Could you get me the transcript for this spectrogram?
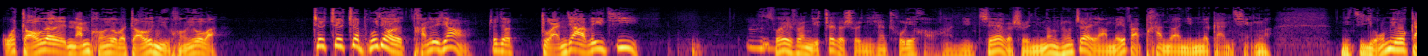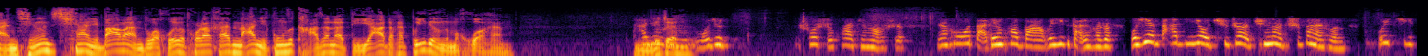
我找个男朋友吧，找个女朋友吧，这这这不叫谈对象，这叫转嫁危机。嗯所以说你这个事你先处理好哈，你这个事你弄成这样，没法判断你们的感情了。你这有没有感情？欠你八万多，回过头来还拿你工资卡在那抵押着，还不一定怎么祸害呢。他就这是，我就说实话，金老师。然后我打电话吧，我一个打电话说，我现在打的要去这儿去那儿吃饭，说我一提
